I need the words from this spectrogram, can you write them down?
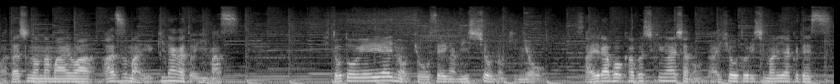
私の名前は東幸永と言います。人と AI の共生がミッションの企業、サイラボ株式会社の代表取締役です。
